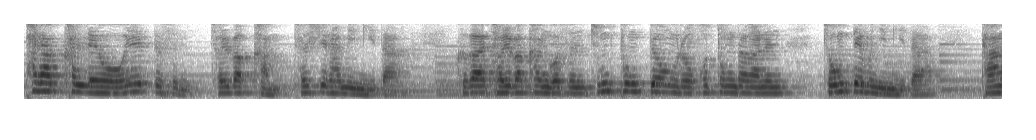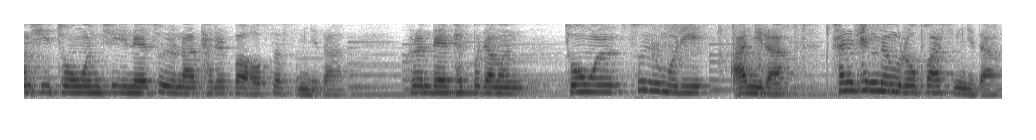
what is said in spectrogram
파라칼레오의 뜻은 절박함, 절실함입니다. 그가 절박한 것은 중풍병으로 고통당하는 종 때문입니다. 당시 종은 주인의 소유나 다를 바 없었습니다. 그런데 백부장은 종을 소유물이 아니라 한 생명으로 보았습니다.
